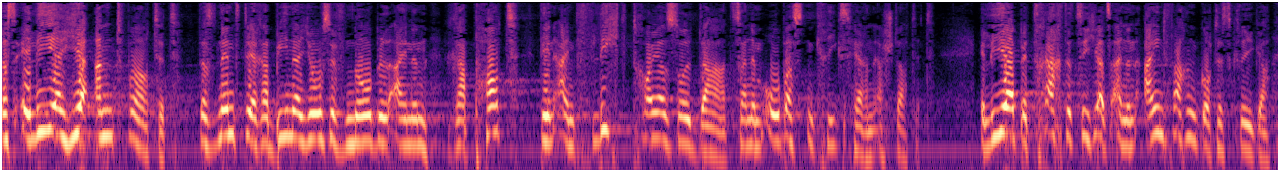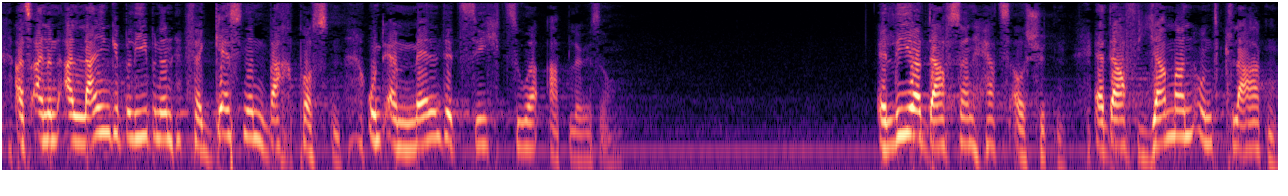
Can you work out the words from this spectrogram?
Dass Elia hier antwortet, das nennt der Rabbiner Josef Nobel einen Rapport, den ein pflichttreuer Soldat seinem obersten Kriegsherrn erstattet. Elia betrachtet sich als einen einfachen Gotteskrieger, als einen alleingebliebenen, vergessenen Wachposten und er meldet sich zur Ablösung. Elia darf sein Herz ausschütten. Er darf jammern und klagen.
